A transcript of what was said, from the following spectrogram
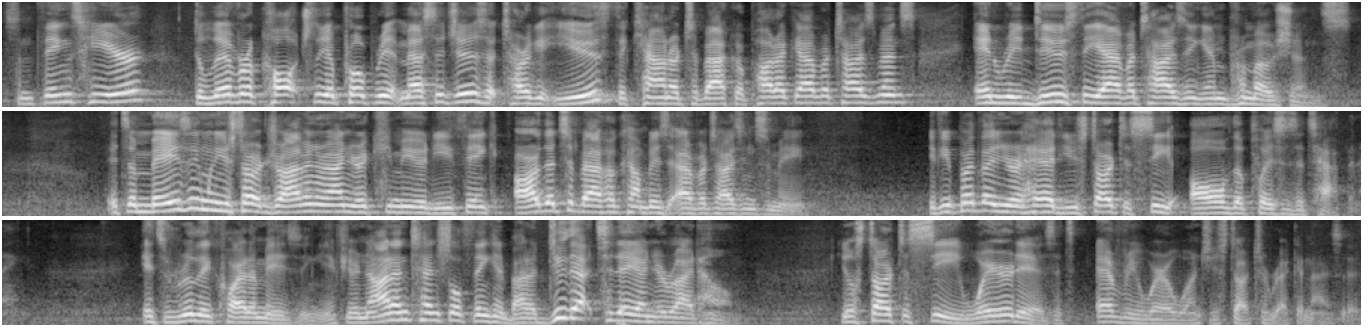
Some things here. Deliver culturally appropriate messages that target youth to counter tobacco product advertisements and reduce the advertising and promotions. It's amazing when you start driving around your community, you think, are the tobacco companies advertising to me? If you put that in your head, you start to see all of the places it's happening. It's really quite amazing. If you're not intentional thinking about it, do that today on your ride home. You'll start to see where it is. It's everywhere once you start to recognize it.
